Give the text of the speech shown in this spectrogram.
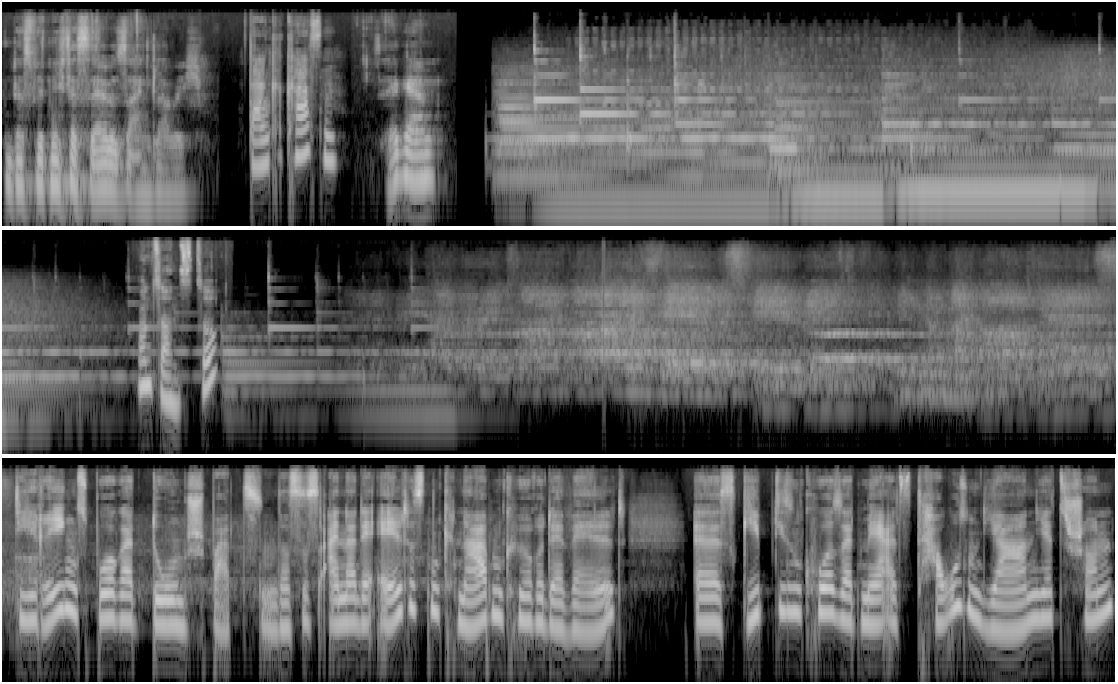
Und das wird nicht dasselbe sein, glaube ich. Danke, Carsten. Sehr gern. Und sonst so? Die Regensburger Domspatzen, das ist einer der ältesten Knabenchöre der Welt. Es gibt diesen Chor seit mehr als 1000 Jahren jetzt schon.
